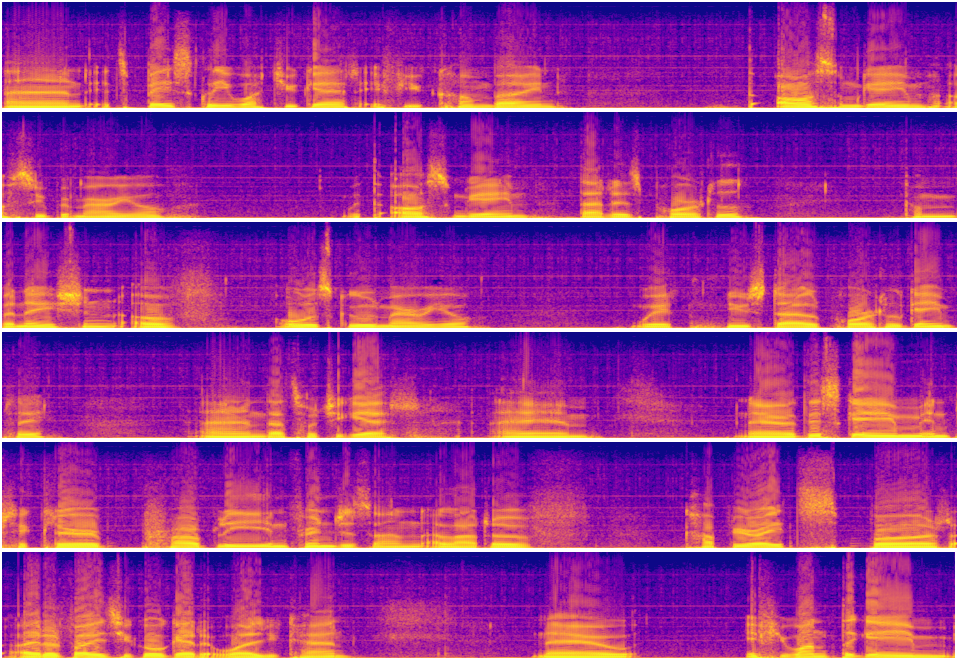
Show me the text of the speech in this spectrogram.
And it's basically what you get if you combine the awesome game of Super Mario with the awesome game that is Portal. Combination of old school Mario with new style Portal gameplay, and that's what you get. Um, now this game in particular probably infringes on a lot of copyrights but I'd advise you go get it while you can. Now if you want the game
